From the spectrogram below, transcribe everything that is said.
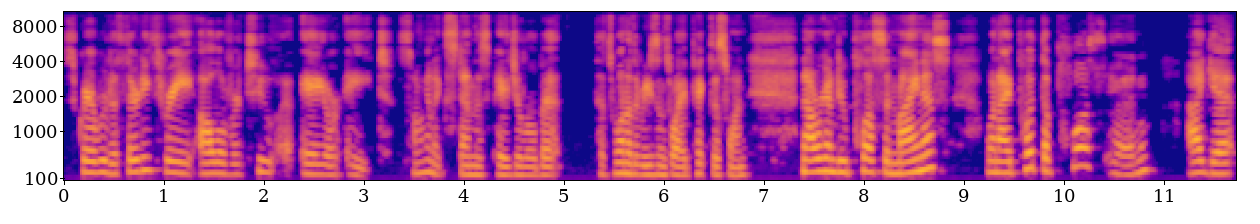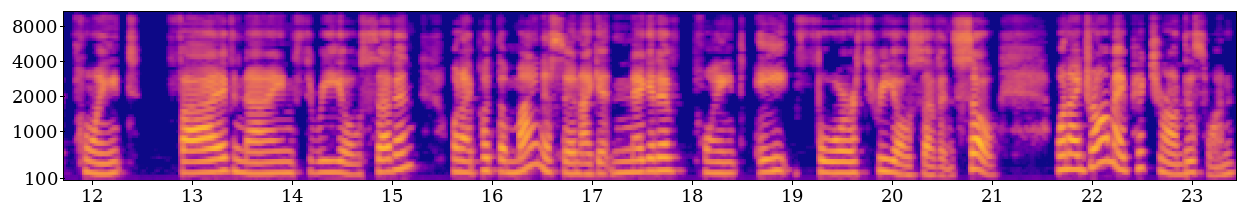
square root of 33 all over 2a uh, or 8. So I'm going to extend this page a little bit. That's one of the reasons why I picked this one. Now we're going to do plus and minus. When I put the plus in, I get 0.59307. When I put the minus in, I get negative 0.84307. So when I draw my picture on this one,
